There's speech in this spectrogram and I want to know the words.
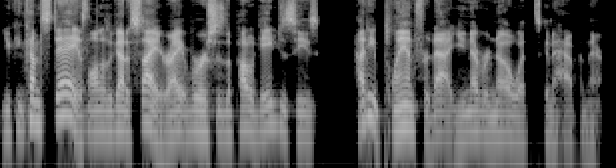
You can come stay as long as we've got a site, right? Versus the public agencies. How do you plan for that? You never know what's going to happen there.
